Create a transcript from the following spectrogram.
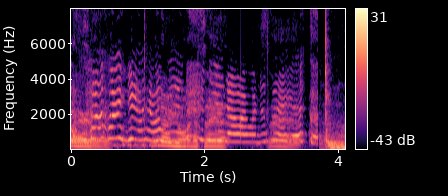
There it is. I can't You know you wanna say You it. know I want to Say say it.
